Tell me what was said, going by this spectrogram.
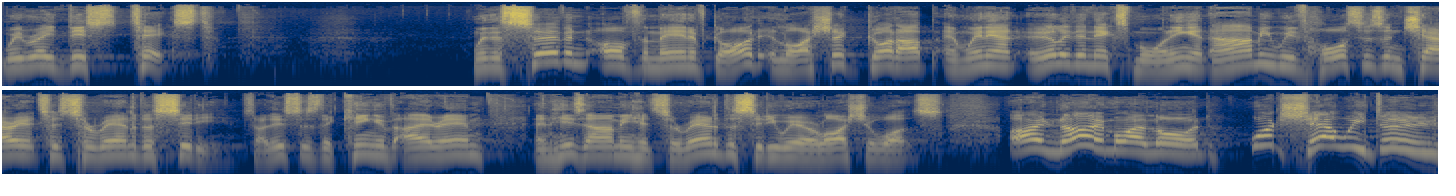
we read this text. When the servant of the man of God, Elisha, got up and went out early the next morning, an army with horses and chariots had surrounded the city. So, this is the king of Aram, and his army had surrounded the city where Elisha was. Oh no, my lord, what shall we do?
